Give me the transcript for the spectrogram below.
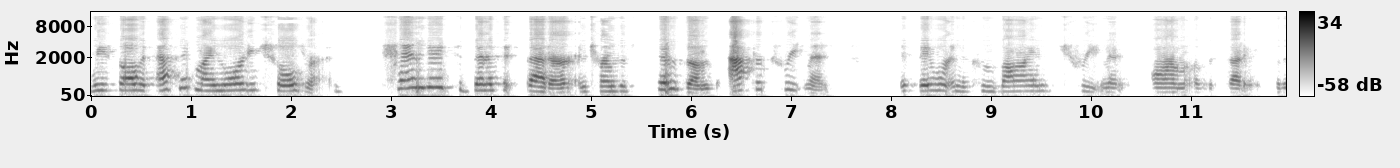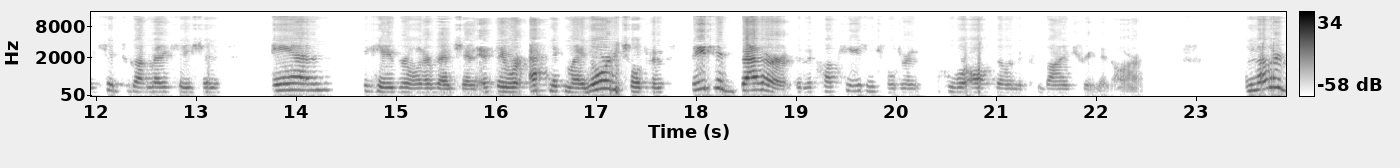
we saw that ethnic minority children tended to benefit better in terms of symptoms after treatment if they were in the combined treatment arm of the study. So the kids who got medication and behavioral intervention, if they were ethnic minority children, they did better than the Caucasian children who were also in the combined treatment arm. Another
